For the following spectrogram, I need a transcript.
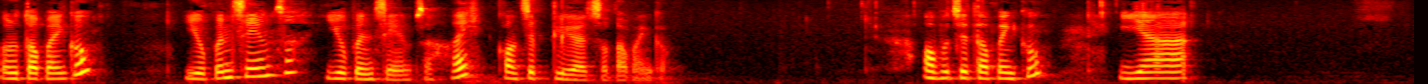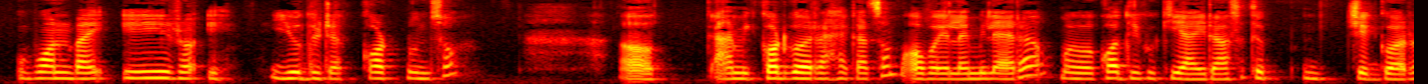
अरू तपाईँको यो पनि सेम छ यो पनि सेम छ है? कन्सेप्ट क्लियर छ तपाईँको। अब चाहिँ तपाईँको यहाँ वान बाई ए र ए यो दुइटा कट हुन्छ। हामी कट गरेर राखेका छौँ। अब यसलाई मिलाएर कतिको के आइरहेछ त्यो चेक गरेर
